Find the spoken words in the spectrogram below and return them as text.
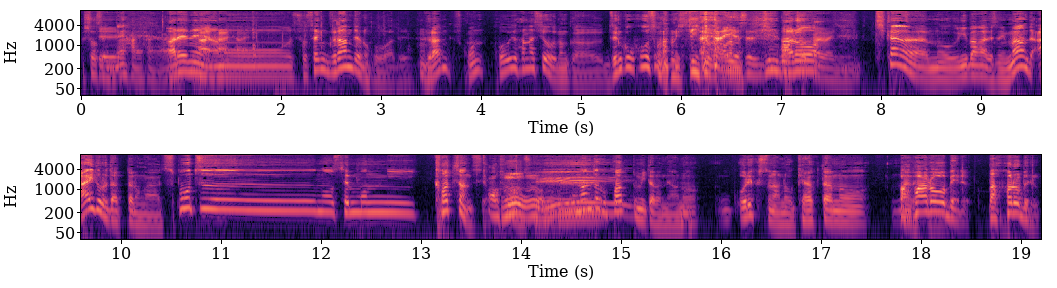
初戦ね。はいはいはい。あれね、あのー、初戦グランデの方はで、グランデ、こんこういう話をなんか、全国放送なのにしていいのかな。いです町界隈に、地下の売り場がですね、今までアイドルだったのが、スポーツの専門に変わってたんですよ。そうなんですか。でなんとなくパッと見たらね、あの、オリックスのあの、キャラクターの、バファローベル。バッファローベル。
